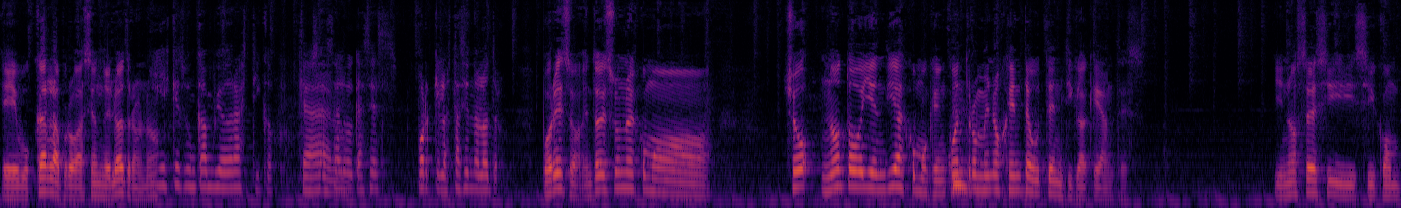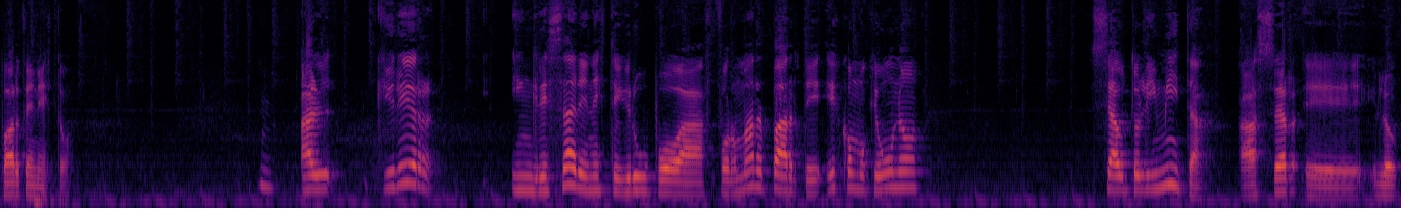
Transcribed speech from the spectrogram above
eh, buscar la aprobación del otro, ¿no? Y es que es un cambio drástico. Claro. O sea, es algo que haces porque lo está haciendo el otro. Por eso, entonces uno es como... Yo noto hoy en día es como que encuentro menos gente auténtica que antes. Y no sé si, si comparten esto. Al querer ingresar en este grupo, a formar parte, es como que uno se autolimita a hacer eh, lo,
